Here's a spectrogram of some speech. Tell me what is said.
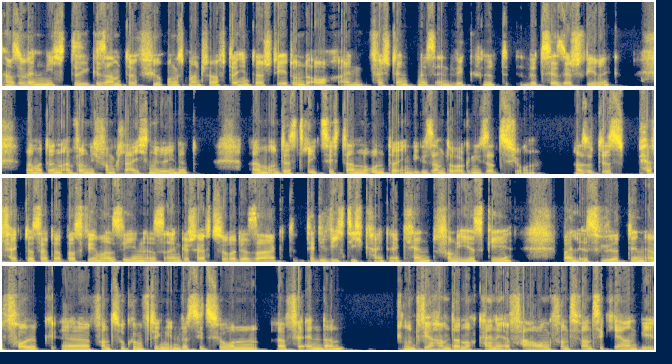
Also wenn nicht die gesamte Führungsmannschaft dahinter steht und auch ein Verständnis entwickelt, wird es sehr, sehr schwierig, weil man dann einfach nicht vom Gleichen redet. Ähm, und das trägt sich dann runter in die gesamte Organisation. Also das perfekte Setup, was wir immer sehen, ist ein Geschäftsführer, der sagt, der die Wichtigkeit erkennt von ESG, weil es wird den Erfolg äh, von zukünftigen Investitionen äh, verändern. Und wir haben da noch keine Erfahrung von 20 Jahren wie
